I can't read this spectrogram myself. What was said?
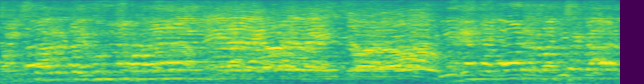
സംസ്ഥാനത്തെ കുറിച്ച് പറഞ്ഞ നിങ്ങളുടെ പച്ചക്കാർ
